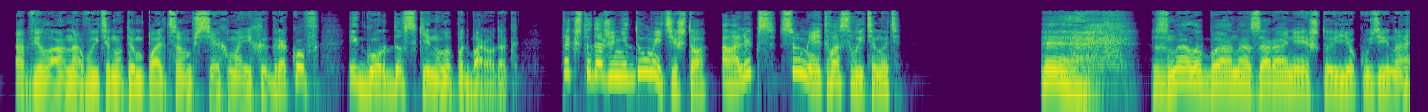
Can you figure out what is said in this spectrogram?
— обвела она вытянутым пальцем всех моих игроков и гордо вскинула подбородок. Так что даже не думайте, что Алекс сумеет вас вытянуть». Эх, знала бы она заранее, что ее кузина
